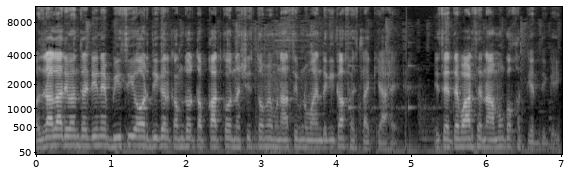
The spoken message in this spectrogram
वजराला रेवंत रेड्डी ने बीसी और दीगर कमज़ोर तबकात को नशिस्तों में मुनासिब नुमाइंदगी का फैसला किया है। इस एतबार से नामों को खतियत दी गई।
